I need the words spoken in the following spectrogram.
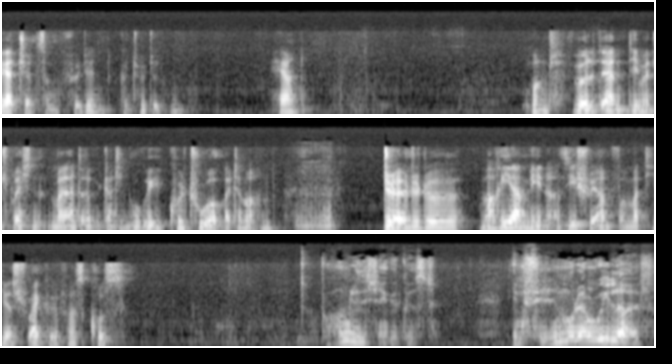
Wertschätzung für den getöteten Herrn. Und würde dann dementsprechend mit meiner dritten Kategorie Kultur weitermachen. Dö, dö, dö. Maria Mena, sie schwärmt von Matthias Schweighöfers Kuss. Wo haben die sich denn geküsst? Im Film oder im Real Life?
